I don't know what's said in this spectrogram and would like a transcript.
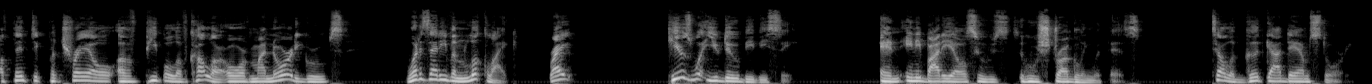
authentic portrayal of people of color or of minority groups, what does that even look like? Right? Here's what you do, BBC, and anybody else who's who's struggling with this. Tell a good goddamn story.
